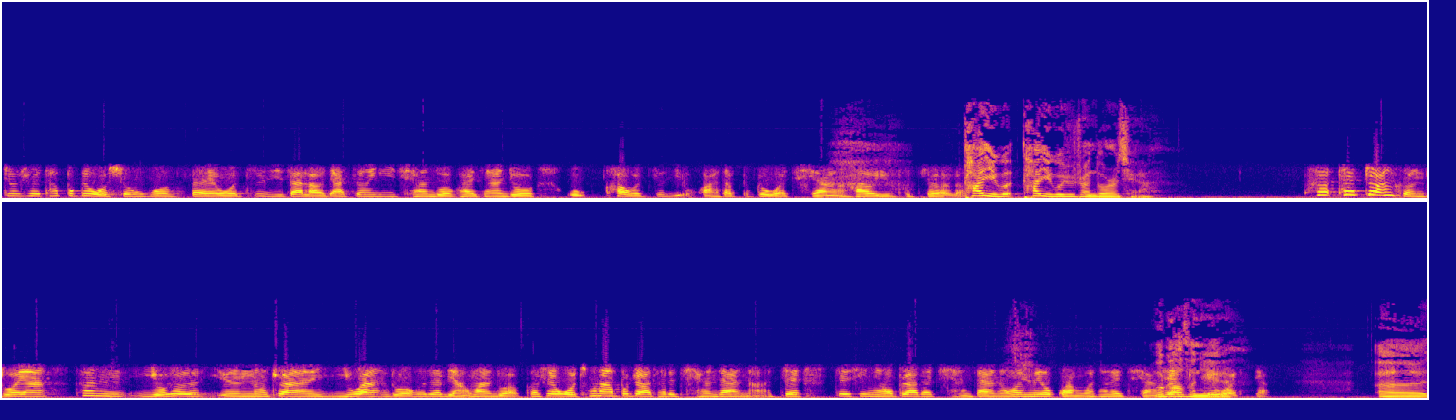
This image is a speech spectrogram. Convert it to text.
就是他不给我生活费，我自己在老家挣一千多块钱，就我靠我自己花，他不给我钱，还有一部这个。他一个他一个月赚多少钱？他他赚很多呀，他有时候也能赚一万多或者两万多，可是我从来不知道他的钱在哪。这这些年我不知道他钱在哪，我也没有管过他的钱。我告诉你他给我钱。呃，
